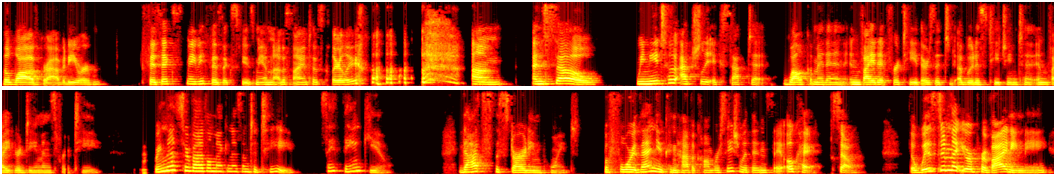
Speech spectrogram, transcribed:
the law of gravity or physics, maybe physics, excuse me. I'm not a scientist, clearly. um, and so we need to actually accept it, welcome it in, invite it for tea. There's a, a Buddhist teaching to invite your demons for tea. Mm-hmm. Bring that survival mechanism to tea. Say thank you. That's the starting point. Before then, you can have a conversation with it and say, okay, so the wisdom that you're providing me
